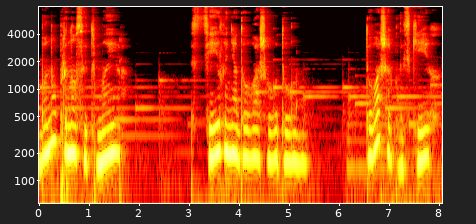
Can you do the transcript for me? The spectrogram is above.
Воно приносить мир, зцілення до вашого дому, до ваших близьких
